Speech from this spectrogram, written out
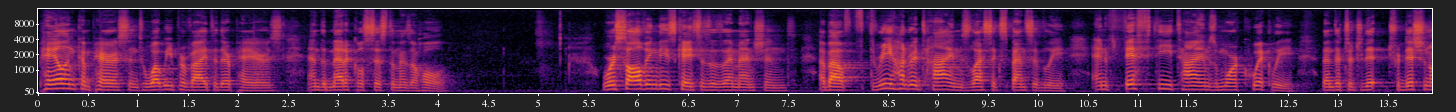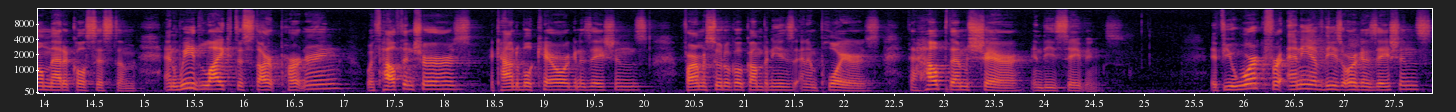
pale in comparison to what we provide to their payers and the medical system as a whole. We're solving these cases, as I mentioned, about 300 times less expensively and 50 times more quickly than the tra traditional medical system. And we'd like to start partnering with health insurers, accountable care organizations, pharmaceutical companies, and employers to help them share in these savings. If you work for any of these organizations,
